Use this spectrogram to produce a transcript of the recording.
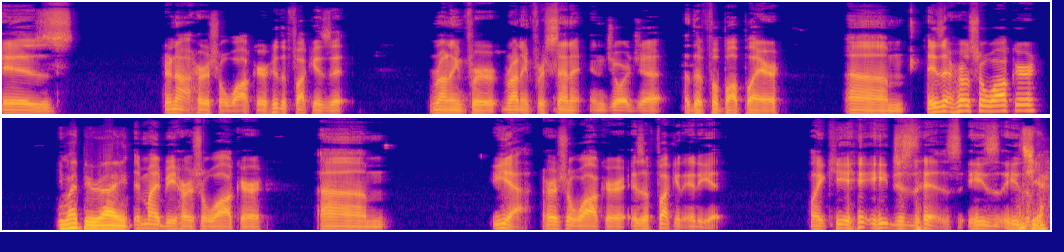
is or not Herschel Walker. Who the fuck is it? Running for running for Senate in Georgia, the football player. Um, is it Herschel Walker? You might be right. It might be Herschel Walker. Um, yeah, Herschel Walker is a fucking idiot. Like he he just is. He's he's a, Yeah.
